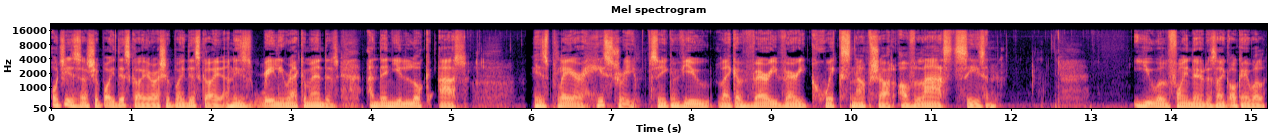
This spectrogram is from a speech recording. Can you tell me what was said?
oh Jesus, I should buy this guy or I should buy this guy, and he's really recommended, and then you look at his player history so you can view like a very very quick snapshot of last season you will find out it's like okay well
